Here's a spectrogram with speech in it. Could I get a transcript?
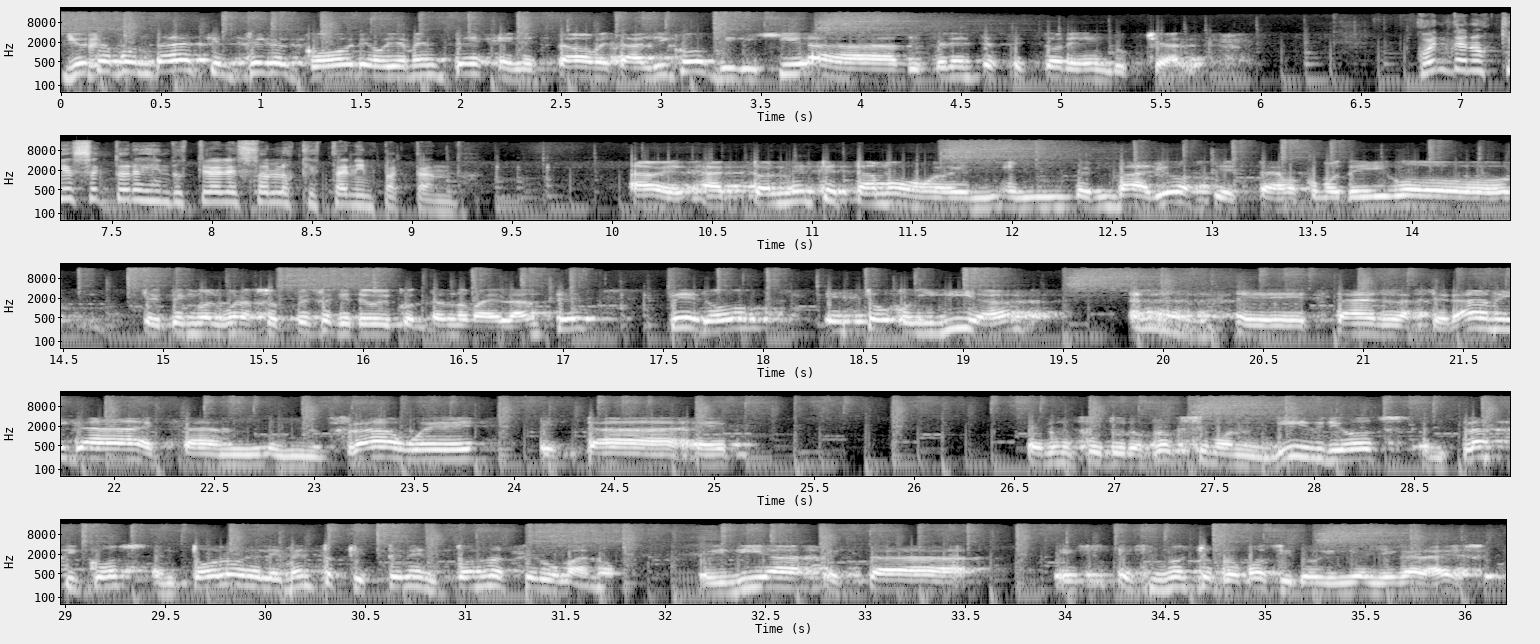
Y otras bondades que entrega el cobre, obviamente, en estado metálico, dirigida a diferentes sectores industriales. Cuéntanos qué sectores industriales son los que están impactando. A ver, actualmente estamos en, varios, estamos, como te digo, te tengo alguna sorpresa que te voy contando más adelante, pero esto hoy día eh, está en la cerámica, está en el fragüe, está eh, en un futuro próximo en vidrios, en plásticos, en todos los elementos que estén en torno al ser humano. Hoy día está, es, nuestro propósito hoy día llegar a eso.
